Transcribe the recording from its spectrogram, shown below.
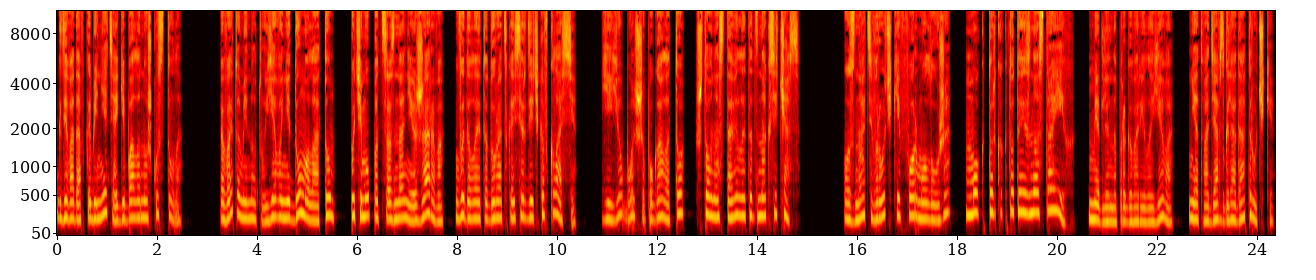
где вода в кабинете огибала ножку стула. В эту минуту Ева не думала о том, почему подсознание Жарова выдало это дурацкое сердечко в классе. Ее больше пугало то, что он оставил этот знак сейчас. Узнать в ручке форму лужи мог только кто-то из нас троих, медленно проговорила Ева, не отводя взгляда от ручки.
